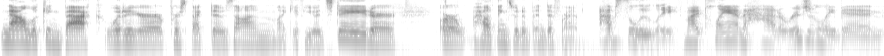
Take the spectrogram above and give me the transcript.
now looking back, what are your perspectives on like if you had stayed or or how things would have been different? Absolutely. My plan had originally been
